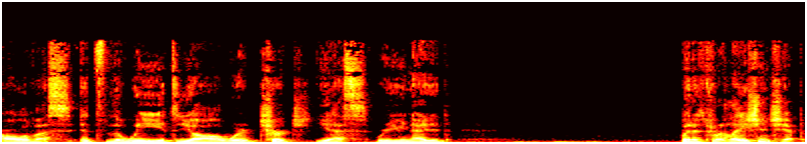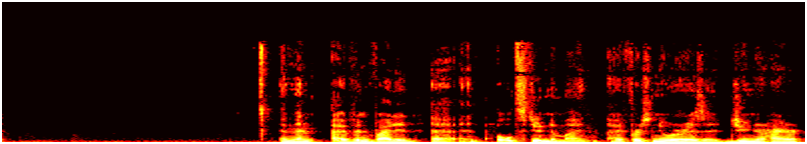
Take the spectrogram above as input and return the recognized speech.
all of us. It's the we, it's y'all, we're church. Yes, we're united. But it's relationship. And then I've invited uh, an old student of mine. I first knew her as a junior hire,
